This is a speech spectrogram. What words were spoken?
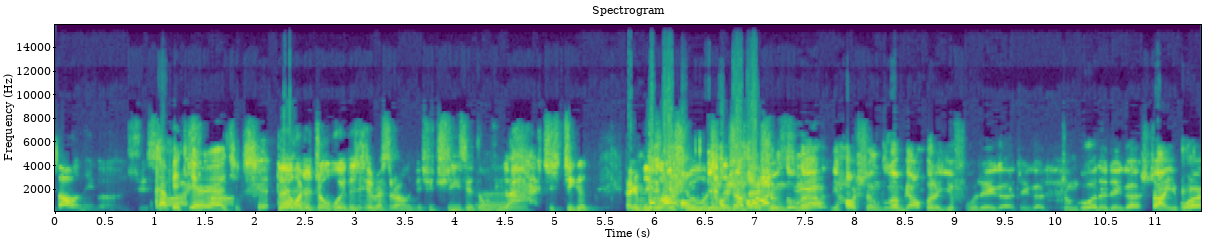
到那个学校啊、食堂去吃，对，或者周围的这些 restaurant 里面去吃一些东西啊。这这个，反正美国的食物真的是好生动的，你好生动的描绘了一幅这个这个中国的这个上一波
